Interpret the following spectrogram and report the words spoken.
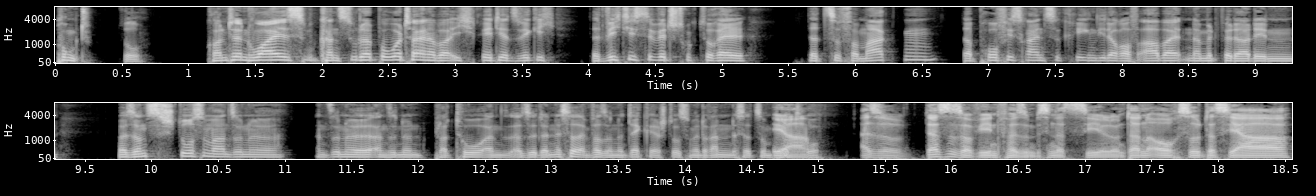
Punkt. So. Content-wise kannst du das beurteilen, aber ich rede jetzt wirklich, das Wichtigste wird strukturell, das zu vermarkten, da Profis reinzukriegen, die darauf arbeiten, damit wir da den, weil sonst stoßen wir an so eine, an so eine, an so ein Plateau, an, also dann ist das einfach so eine Decke, stoßen wir dran, das ist jetzt so ein Ja. Also das ist auf jeden Fall so ein bisschen das Ziel. Und dann auch so das Jahr,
